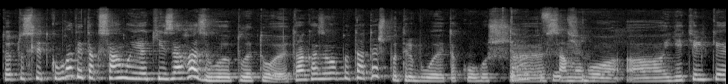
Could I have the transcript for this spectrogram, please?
Тобто слідкувати так само, як і за газовою плитою. Так, газова плита теж потребує такого ж Так, е, самого. Я тільки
